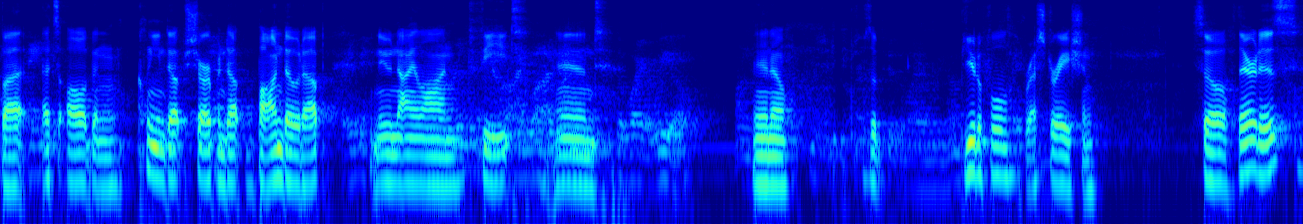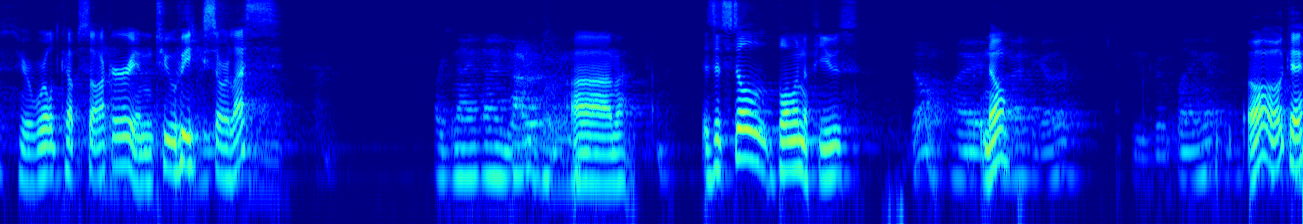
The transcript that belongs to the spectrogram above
But that's all been cleaned up, sharpened up, bondoed up, new nylon feet, and you know, it was a beautiful restoration. So there it is, your World Cup soccer in two weeks or less. Like nine, nine Um, is it still blowing a fuse? No, I No? put that together. You've been playing it. Oh, okay.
